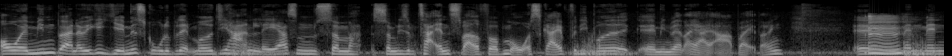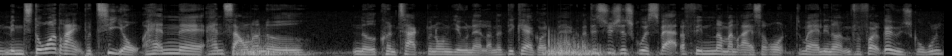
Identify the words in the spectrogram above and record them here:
Og øh, mine børn er jo ikke hjemmeskolet på den måde. De har en lærer, som, som, som ligesom tager ansvaret for dem over Skype, fordi både øh, min mand og jeg arbejder. Ikke? Øh, mm. men, men min store dreng på 10 år, han, øh, han savner noget noget kontakt med nogle jævnaldrende. Det kan jeg godt mærke. Og det synes jeg skulle er svært at finde, når man rejser rundt. Det må jeg lige nøje, for folk er jo i skole.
